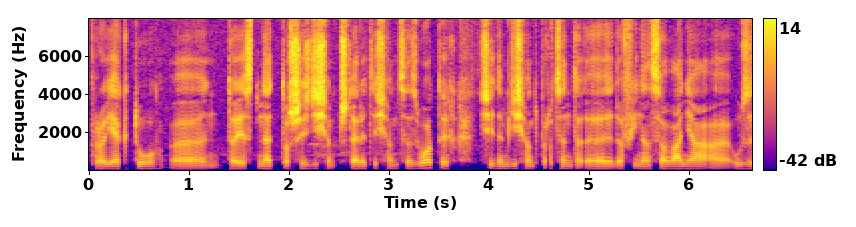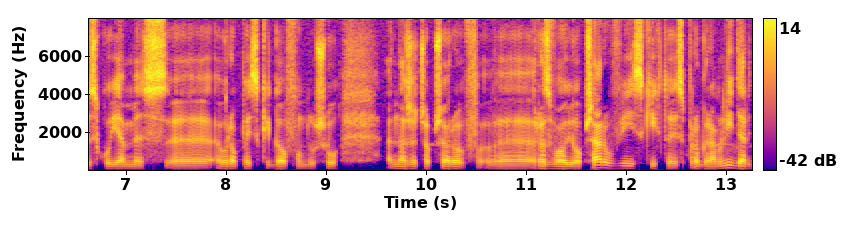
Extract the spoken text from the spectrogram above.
projektu to jest netto 64 tysiące złotych, 70% e, dofinansowania uzyskujemy z Europejskiego Funduszu na rzecz obszarów, rozwoju obszarów wiejskich, to jest program LIDER,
